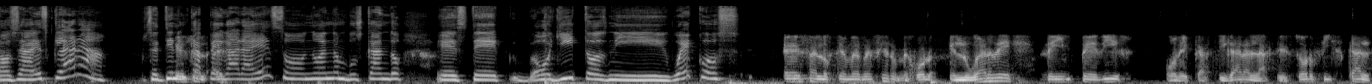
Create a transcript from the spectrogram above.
o sea, es clara. Se tienen Es que el- apegar a eso, no andan buscando este hoyitos ni huecos. Es a lo que me refiero. Mejor, en lugar de, de impedir o de castigar al asesor fiscal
